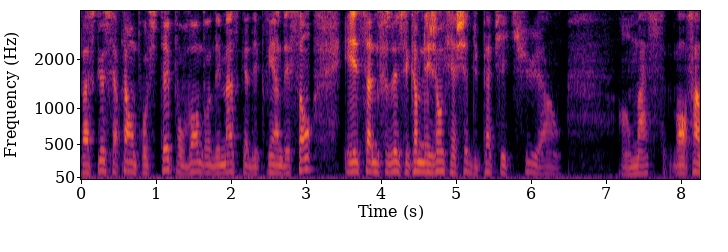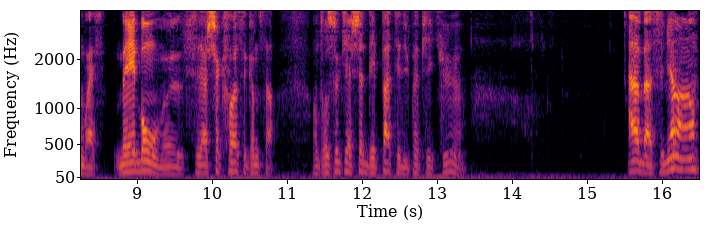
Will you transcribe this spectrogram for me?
Parce que certains en profitaient pour vendre des masques à des prix indécents. Et ça ne faisait, c'est comme les gens qui achètent du papier cul en, masse. Bon, enfin bref. Mais bon, euh, à chaque fois, c'est comme ça. Entre ceux qui achètent des pâtes et du papier cul. Ah bah c'est bien, hein.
